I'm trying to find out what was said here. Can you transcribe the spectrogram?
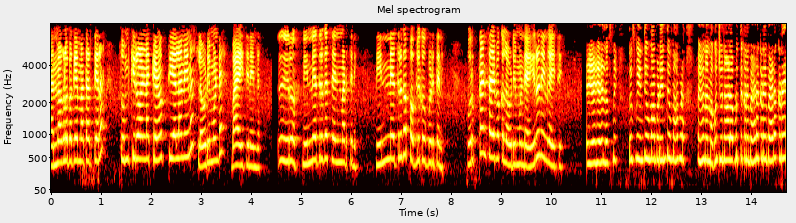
ನನ್ನ ಮಗಳ ಬಗ್ಗೆ ಮಾತಾಡ್ತೀಯಲ್ಲ ಸುಮ್ಕಿರೋಳ್ನ ಕೇಳೋಗ್ತೀಯಲ್ಲ ನೀನು ಲೌಡಿ ಮುಂಡೆ ಬಾಯ್ ಐತಿ ನಿಂದು ಇರು ಇರು ನಿನ್ನ ಎದುರುಗ ಸೆಂಡ್ ಮಾಡ್ತೀನಿ ನಿನ್ನ ಎದುರುಗ ಪಬ್ಲಿಕ್ ಹೋಗ್ಬಿಡ್ತೀನಿ ಉರ್ಕಂಡ್ ಸಾಯ್ಬೇಕು ಲೌಡಿ ಮುಂಡೆ ಇರು ನಿನ್ಗೆ ಐತಿ ಅಯ್ಯೋ ಅಯ್ಯೋ ಲಕ್ಷ್ಮಿ ಲಕ್ಷ್ಮಿ ಇಂತೀವ್ ಮಾಡ್ಬೇಡ ಇಂತೀವ್ ಮಾಡ್ಬೇಡ ಅಯ್ಯೋ, ನನ್ನ ಮಗನ ಜೀವನ ಹಾಳಾಗ್ಬಿಡುತ್ತೆ ಕಣೆ, ಬೇಡ ಕಣೆ ಬೇಡ ಕಣೆ.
